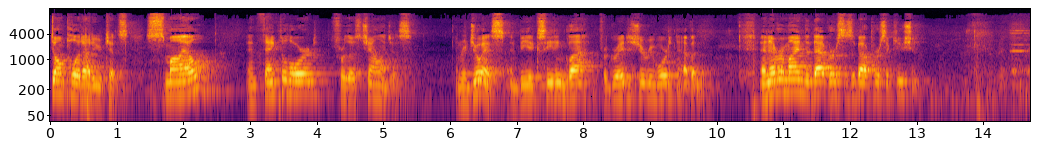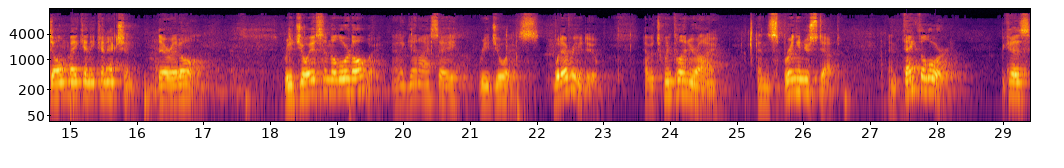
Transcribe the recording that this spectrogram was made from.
don't pull it out of your kids. Smile and thank the Lord for those challenges. And rejoice and be exceeding glad, for great is your reward in heaven. And never mind that that verse is about persecution. Don't make any connection there at all. Rejoice in the Lord always. And again, I say, rejoice. Whatever you do, have a twinkle in your eye and spring in your step. And thank the Lord because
